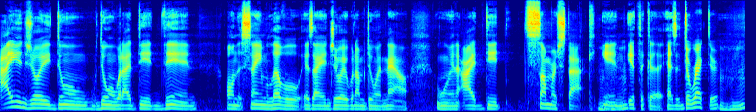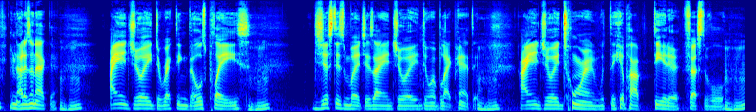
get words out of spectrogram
I enjoy doing doing what I did then on the same level as I enjoy what I'm doing now. When I did summer stock mm-hmm. in Ithaca as a director, mm-hmm. not as an actor. Mm-hmm. I enjoy directing those plays mm-hmm. just as much as I enjoy doing Black Panther. I enjoy touring with the Hip Hop Theater Festival mm-hmm.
